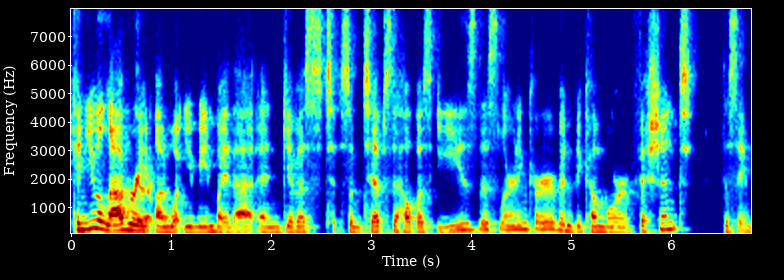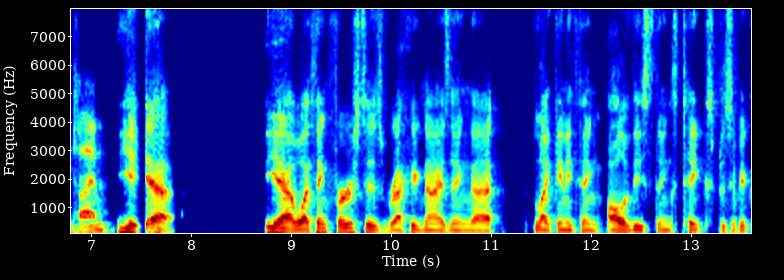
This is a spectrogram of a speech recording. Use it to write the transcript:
Can you elaborate exactly. on what you mean by that and give us t- some tips to help us ease this learning curve and become more efficient at the same time? Yeah. Yeah, well, I think first is recognizing that like anything, all of these things take specific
